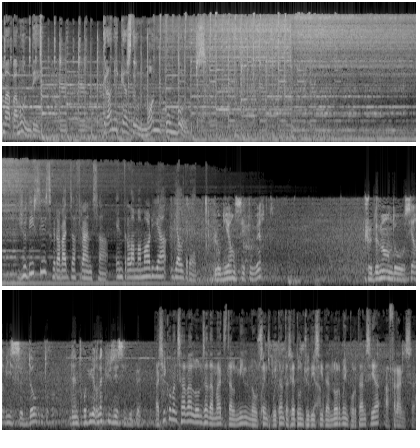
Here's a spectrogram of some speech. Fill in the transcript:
Mapamundi. Cròniques d'un món convuls. Judicis gravats a França, entre la memòria i el dret. L'audience est ouverte. Je demande au service d'ordre d'introduire l'accusé, s'il vous plaît. Així començava l'11 de maig del 1987 un judici d'enorme importància a França.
